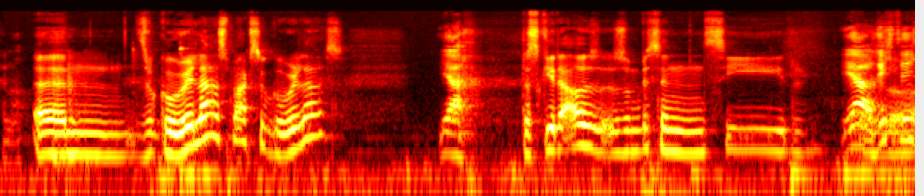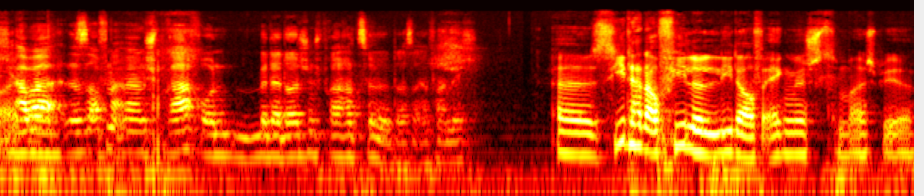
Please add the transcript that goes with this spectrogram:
Genau. Ähm, so Gorillas, magst du Gorillas? Ja, Das geht auch so ein bisschen Seed. ja, also richtig, eine- aber das ist auf einer anderen Sprache und mit der deutschen Sprache zündet das einfach nicht. Äh, Seed hat auch viele Lieder auf Englisch zum Beispiel.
